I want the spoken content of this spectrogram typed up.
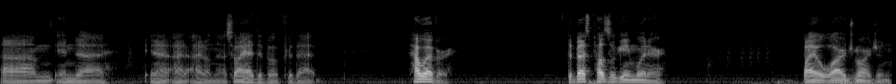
Um, and uh, I, I don't know. So I had to vote for that. However, the best puzzle game winner by a large margin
